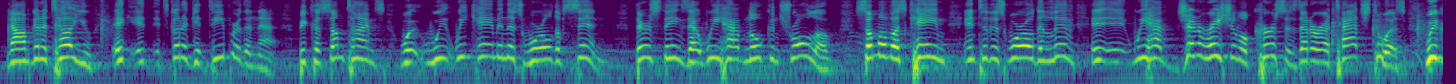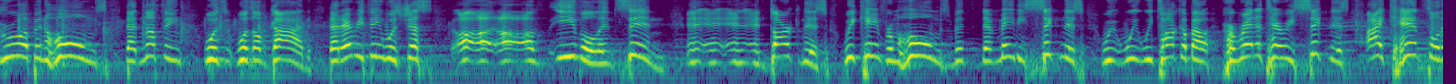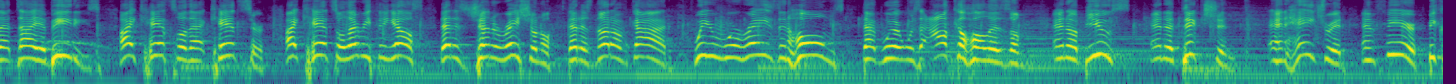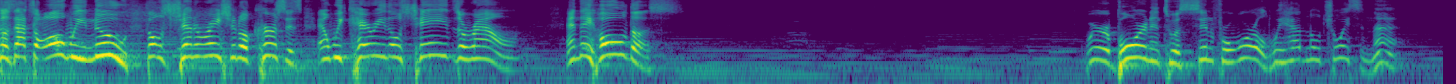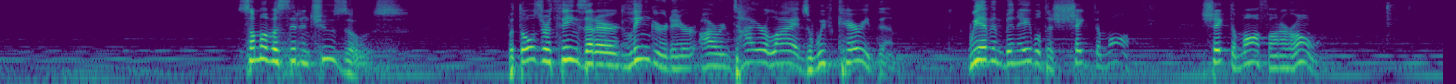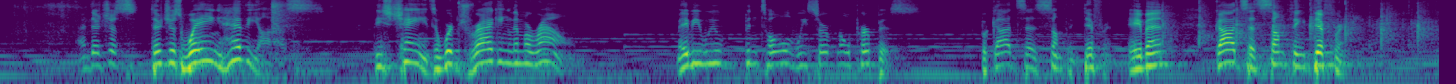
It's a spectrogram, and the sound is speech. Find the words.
Now, I'm going to tell you, it, it, it's going to get deeper than that because sometimes we, we, we came in this world of sin. There's things that we have no control of. Some of us came into this world and live, it, it, we have generational curses that are attached to us. We grew up in homes that nothing was, was of God, that everything was just Uh, uh, uh, of evil and sin and, and, and, darkness. We came from homes but that maybe sickness. We, we, we talk about hereditary sickness. I cancel that diabetes. I cancel that cancer. I cancel everything else that is generational, that is not of God. We were were raised in homes that where was alcoholism and abuse and addiction and hatred and fear because that's all we knew those generational curses and we carry those chains around and they hold us we were born into a sinful world we had no choice in that some of us didn't choose those but those are things that are lingered in our entire lives, and we've carried them. We haven't been able to shake them off, shake them off on our own. And they're just they're just weighing heavy on us, these chains, and we're dragging them around. Maybe we've been told we serve no purpose, but God says something different. Amen. God says something different.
